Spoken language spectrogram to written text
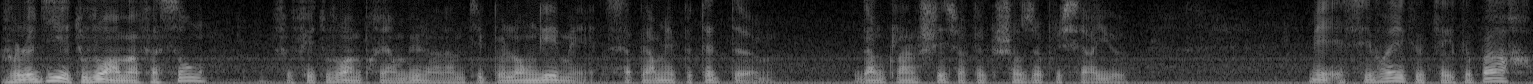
Je le dis toujours à ma façon, je fais toujours un préambule un petit peu longué, mais ça permet peut-être d'enclencher sur quelque chose de plus sérieux. Mais c'est vrai que quelque part,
